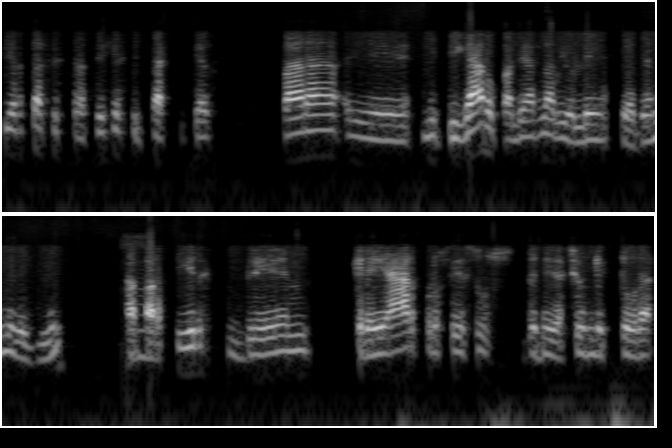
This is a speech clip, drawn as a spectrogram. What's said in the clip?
ciertas estrategias y tácticas para eh, mitigar o paliar la violencia de Medellín a partir de crear procesos de mediación lectora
